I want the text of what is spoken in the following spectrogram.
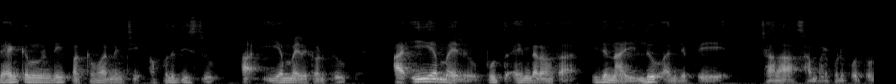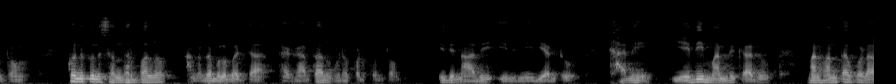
బ్యాంకుల నుండి పక్కవారి నుంచి అప్పులు తీస్తూ ఆ ఈఎంఐలు కడుతూ ఆ ఈఎంఐలు పూర్తి అయిన తర్వాత ఇది నా ఇల్లు అని చెప్పి చాలా సంబరపడిపోతుంటాం. కొన్ని కొన్ని సందర్భాల్లో అన్నదమ్ముల మధ్య తగాదాలు కూడా పడుతుంటాం. ఇది నాది ఇది నీది అంటూ. కానీ ఏది మనది కాదు. మనమంతా కూడా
